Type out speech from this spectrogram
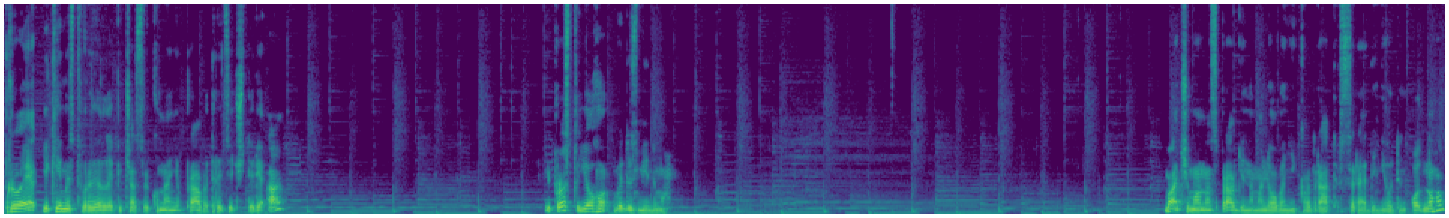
проект, який ми створили під час виконання вправи 34А. І просто його видозмінимо. Бачимо насправді намальовані квадрати всередині один одного.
